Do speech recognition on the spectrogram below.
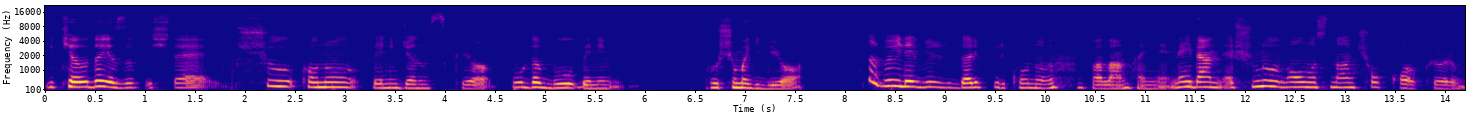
Bir kağıda yazıp işte şu konu benim canım sıkıyor. Burada bu benim hoşuma gidiyor. Bu da böyle bir garip bir konu falan hani. Neyden e, şunun olmasından çok korkuyorum.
